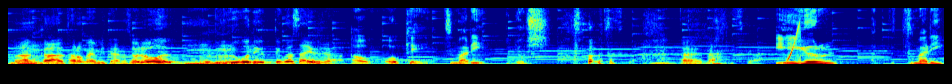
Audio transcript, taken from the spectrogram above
なんか頼めみたいな。それをルー語で言ってくださいよじゃあ、オッケーつまりよし。そうですか、はいなんですか？ Eagle？あつまり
